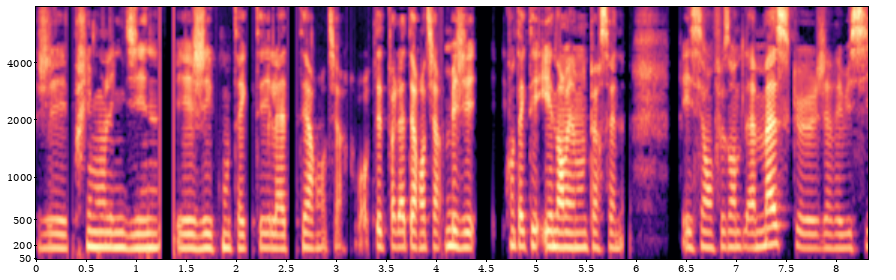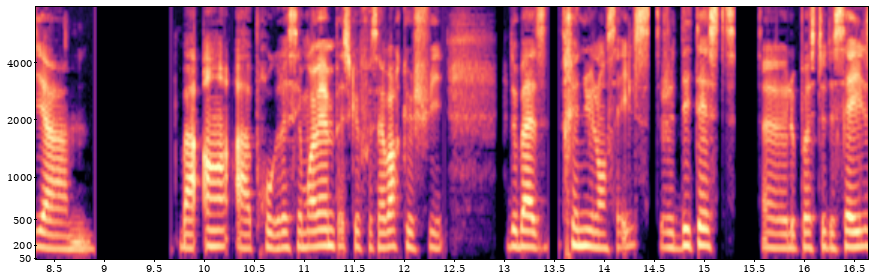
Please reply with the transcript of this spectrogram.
j'ai pris mon LinkedIn et j'ai contacté la terre entière. Bon, peut-être pas la terre entière, mais j'ai contacté énormément de personnes. Et c'est en faisant de la masse que j'ai réussi à, bah, un, à progresser moi-même parce qu'il faut savoir que je suis de base très nulle en sales. Je déteste euh, le poste de sales.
